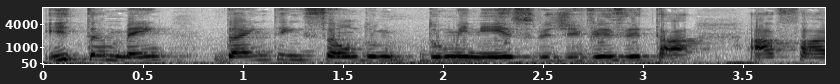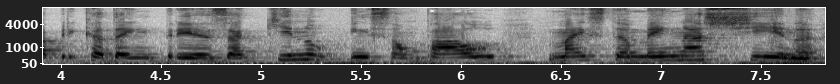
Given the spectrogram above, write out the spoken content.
e também da intenção do, do ministro de visitar a fábrica da empresa aqui no, em São Paulo, mas também na China.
